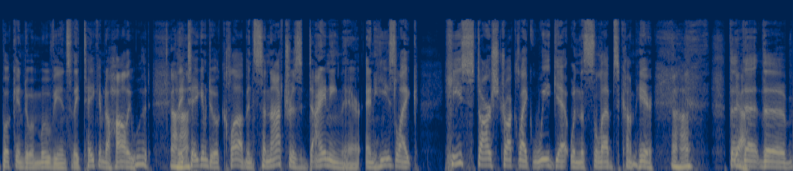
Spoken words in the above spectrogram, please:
book into a movie, and so they take him to Hollywood. They Uh-huh. take him to a club, and Sinatra's dining there, and he's like he's starstruck like we get when the celebs come here. Uh-huh. The Yeah. the the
